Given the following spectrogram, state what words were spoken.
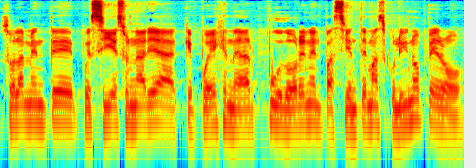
solamente pues sí es un área que puede generar pudor en el paciente masculino, pero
